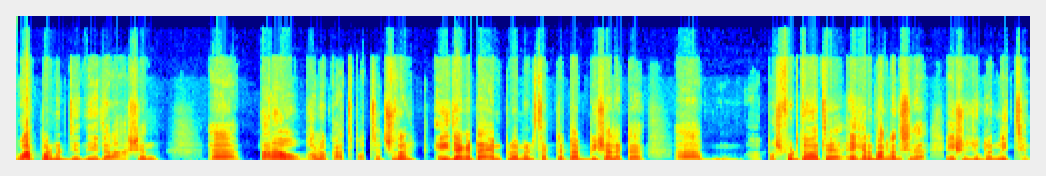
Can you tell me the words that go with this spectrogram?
ওয়ার্ক পারমিট নিয়ে যারা আসেন তারাও ভালো কাজ পাচ্ছেন। সুতরাং এই জায়গাটা এমপ্লয়মেন্ট সেক্টরটা বিশাল একটা প্রস্ফুটিত হয়েছে। এখানে বাংলাদেশিরা এই সুযোগগুলো নিচ্ছেন।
